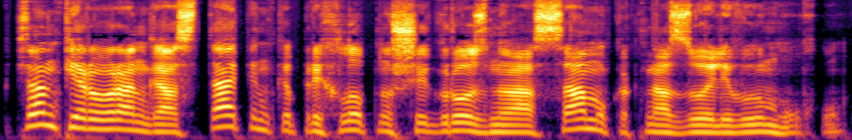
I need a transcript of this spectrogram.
капитан первого ранга Остапенко, прихлопнувший грозную осаму, как назойливую муху.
